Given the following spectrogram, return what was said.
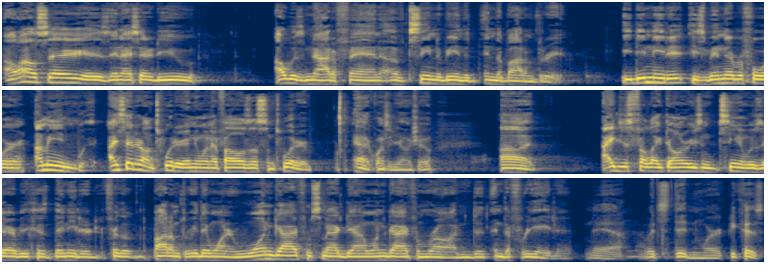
all I'll say is, and I said it to you, I was not a fan of Cena being the, in the bottom three. He didn't need it. He's been there before. I mean, I said it on Twitter. Anyone that follows us on Twitter at Kwency Jones Show, uh, I just felt like the only reason Cena was there because they needed for the bottom three. They wanted one guy from SmackDown, one guy from Raw, and and the free agent. Yeah, which didn't work because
